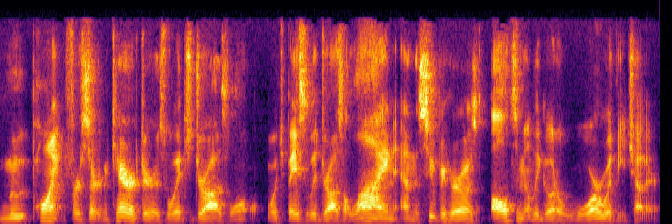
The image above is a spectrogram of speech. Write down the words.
moot point for certain characters, which draws which basically draws a line, and the superheroes ultimately go to war with each other.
